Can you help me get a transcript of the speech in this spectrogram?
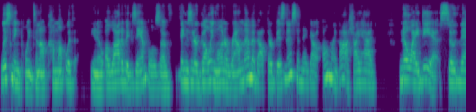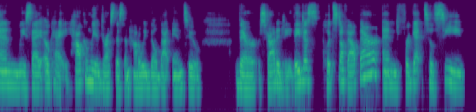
listening points, and I'll come up with you know a lot of examples of things that are going on around them about their business, and they go, "Oh my gosh, I had." no idea. So then we say, okay, how can we address this and how do we build that into their strategy? They just put stuff out there and forget to see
